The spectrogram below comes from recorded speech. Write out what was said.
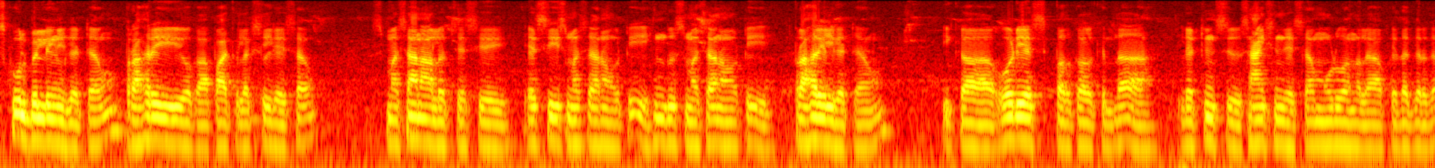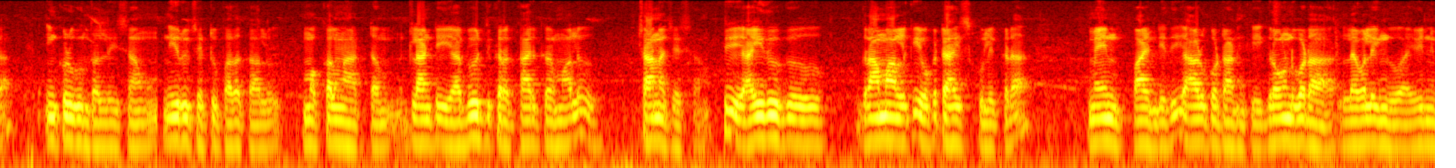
స్కూల్ బిల్డింగ్లు కట్టాము ప్రహరీ ఒక పాతి లక్షలు చేసాం శ్మశానాలు వచ్చేసి ఎస్సీ శ్మశానం ఒకటి హిందూ శ్మశానం ఒకటి ప్రహరీలు కట్టాము ఇక ఓడిఎస్ పథకాల కింద లెట్రిన్స్ శాంక్షన్ చేసాము మూడు వందల యాభై దగ్గరగా. ఇంకుడు గుంతలు తీసాము నీరు చెట్టు పథకాలు మొక్కలు నాటడం ఇట్లాంటి అభివృద్ధి కార్యక్రమాలు చాలా చేశాము ఐదు గ్రామాలకి ఒకటే హై స్కూల్ ఇక్కడ. మెయిన్ పాయింట్ ఇది. ఆడుకోవడానికి గ్రౌండ్ కూడా లెవలింగ్ అవన్నీ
